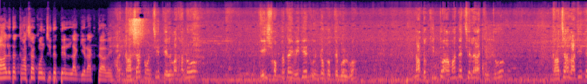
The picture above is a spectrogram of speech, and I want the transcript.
তাহলে তো কাঁচা কঞ্চিতে তেল লাগিয়ে রাখতে হবে। আর কাঁচা কঞ্চি তেল মাখানো এই শব্দটা ইমিডিয়েট উইথড্র করতে বলব। না তো কিন্তু আমাদের ছেলেরা কিন্তু কাঁচা লাঠিতে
